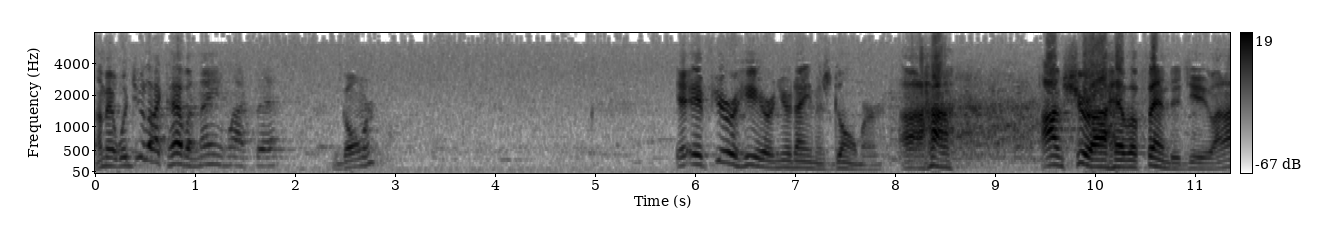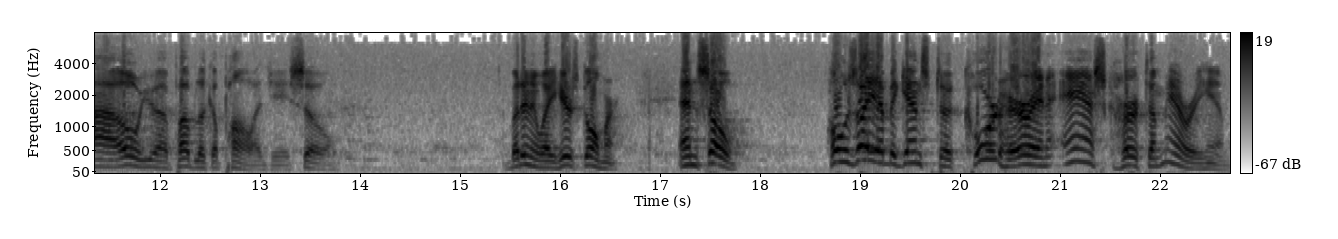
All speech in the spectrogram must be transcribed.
I mean, would you like to have a name like that? Gomer? If you're here and your name is Gomer, uh, I'm sure I have offended you, and I owe you a public apology. So, but anyway, here's Gomer. And so, Hosea begins to court her and ask her to marry him.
